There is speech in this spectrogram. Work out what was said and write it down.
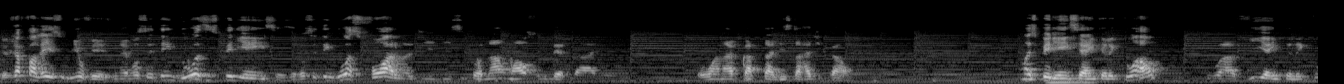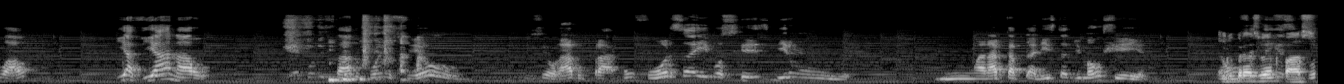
eu, já falei isso mil vezes, né? Você tem duas experiências, você tem duas formas de, de se tornar um alto libertário ou um anarcocapitalista radical. Uma experiência intelectual, a via intelectual, e a via anal, que é quando o Estado põe no seu, no seu rabo pra, com força e vocês viram um, um anarcocapitalista de mão cheia. Então, no Brasil é fácil.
